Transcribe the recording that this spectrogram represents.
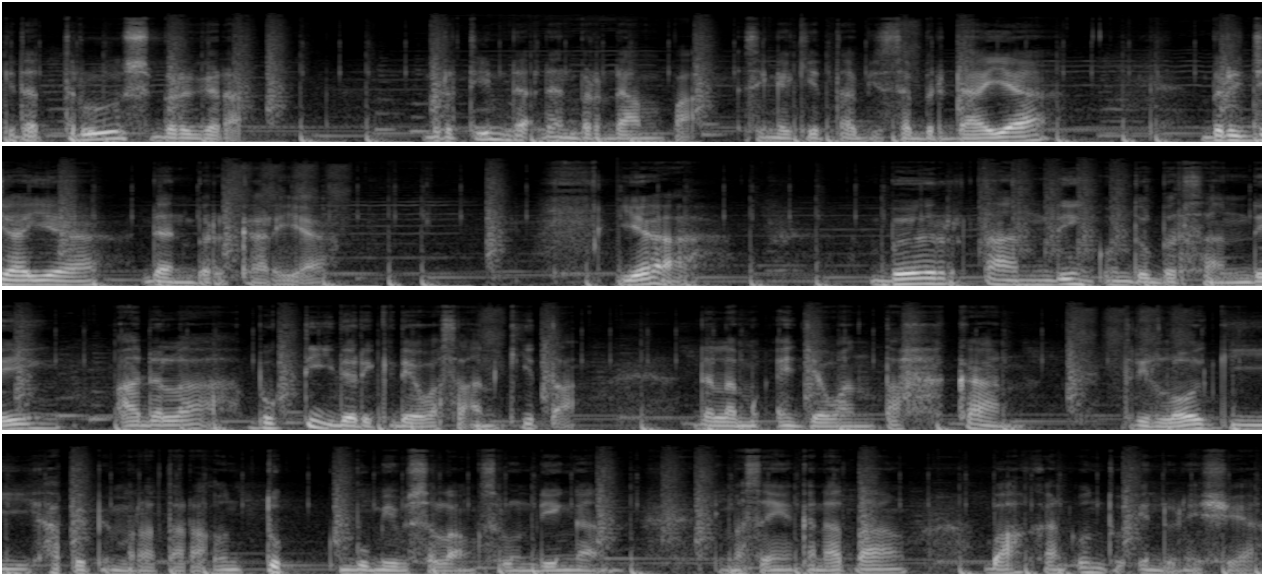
kita terus bergerak bertindak dan berdampak sehingga kita bisa berdaya berjaya dan berkarya. Ya bertanding untuk bersanding adalah bukti dari kedewasaan kita dalam mengejawantahkan trilogi HPP Meratara untuk bumi beselang serundingan di masa yang akan datang bahkan untuk Indonesia.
